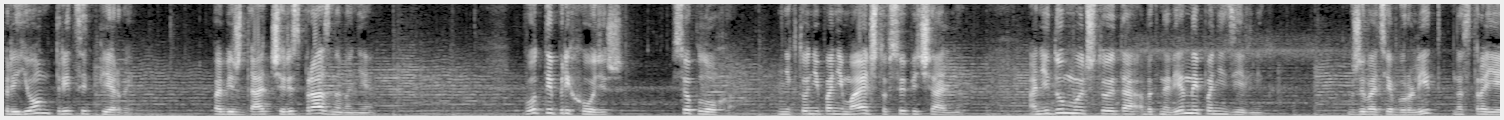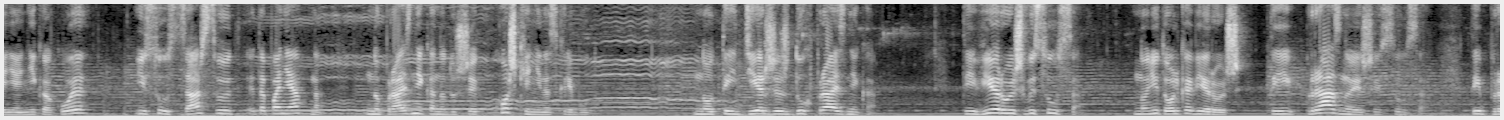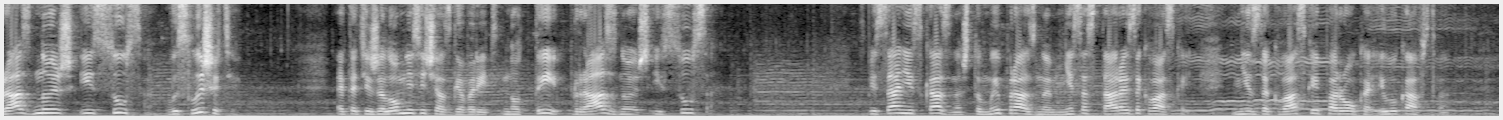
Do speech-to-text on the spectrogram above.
Прием 31. Побеждать через празднование. Вот ты приходишь. Все плохо. Никто не понимает, что все печально. Они думают, что это обыкновенный понедельник. В животе бурлит, настроение никакое. Иисус царствует, это понятно. Но праздника на душе кошки не наскребут. Но ты держишь дух праздника. Ты веруешь в Иисуса. Но не только веруешь, ты празднуешь Иисуса. Ты празднуешь Иисуса. Вы слышите? Это тяжело мне сейчас говорить, но ты празднуешь Иисуса. В Писании сказано, что мы празднуем не со старой закваской, не с закваской порока и лукавства,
